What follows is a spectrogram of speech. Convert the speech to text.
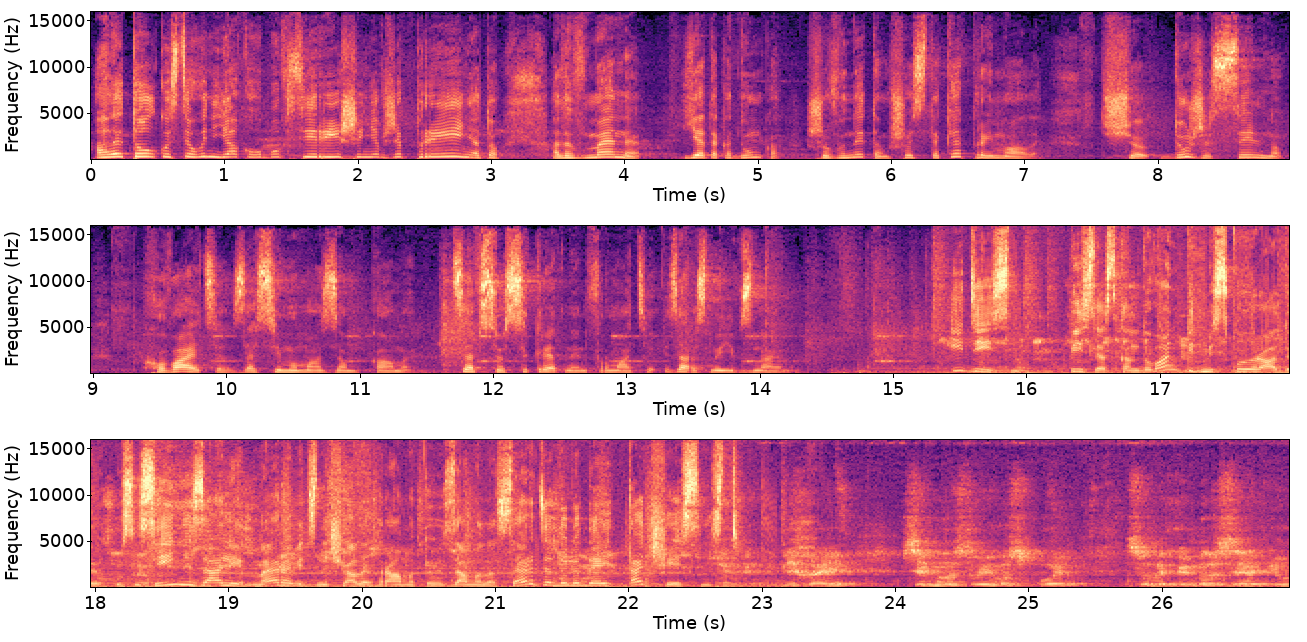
Але толку з цього ніякого, бо всі рішення вже прийнято. Але в мене є така думка, що вони там щось таке приймали, що дуже сильно ховається за сімома замками. Це все секретна інформація, і зараз ми її взнаємо. І дійсно, після скандувань під міською радою у сесійній залі мера відзначали грамотою за милосердя до людей та чесність. Нехай всемилостивий Господь з великою милосердю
